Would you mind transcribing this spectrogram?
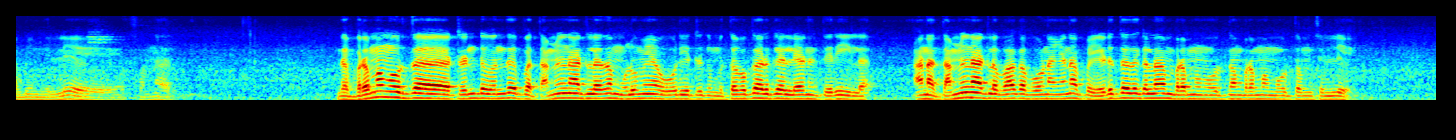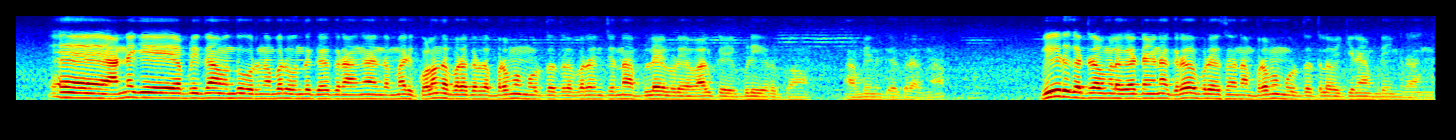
அப்படின்னு சொல்லி சொன்னார். இந்த பிரம்மமூர்த்த ட்ரெண்டு வந்து இப்போ தமிழ்நாட்டில் தான் முழுமையாக ஓடிட்டுருக்கு. மித்த பக்கம் இருக்கா இல்லையான்னு தெரியல. ஆனால் தமிழ்நாட்டில் பார்க்க போனாங்கன்னா இப்போ எடுத்ததுக்கெல்லாம் பிரம்ம முகூர்த்தம் பிரம்ம முகூர்த்தம்னு சொல்லி அன்னைக்கு அப்படி தான் வந்து ஒரு நபர் வந்து கேட்குறாங்க இந்த மாதிரி குழந்தை பிறக்கிறத பிரம்ம முகூர்த்தத்தில் பிறந்துச்சுன்னா பிள்ளைகளுடைய வாழ்க்கை எப்படி இருக்கும் அப்படின்னு கேட்குறாங்க வீடு கட்டுறவங்கள கேட்டிங்கன்னா கிரகப்பிரவேசம் நான் பிரம்ம முகூர்த்தத்தில் வைக்கிறேன் அப்படிங்கிறாங்க.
